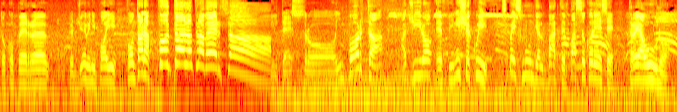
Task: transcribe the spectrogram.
Tocco per, per Gemini, poi Fontana. Fontana attraversa! Il destro in porta a giro e finisce qui. Space Mundial batte Passo Corese 3 a 1.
